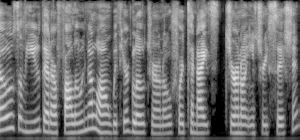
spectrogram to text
Those of you that are following along with your Glow Journal for tonight's journal entry session,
